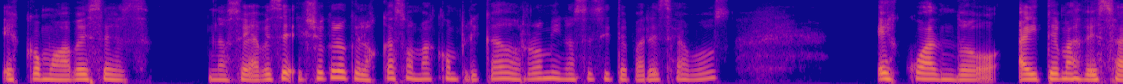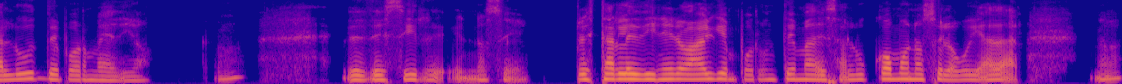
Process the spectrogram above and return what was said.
es como a veces, no sé, a veces yo creo que los casos más complicados, Romy, no sé si te parece a vos, es cuando hay temas de salud de por medio. De decir, eh, no sé, prestarle dinero a alguien por un tema de salud, ¿cómo no se lo voy a dar? ¿no?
